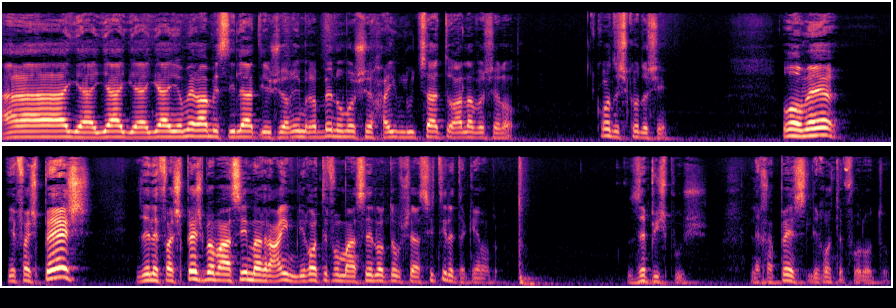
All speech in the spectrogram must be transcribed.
איי איי איי איי איי, אומר המסילת ישרים רבנו משה חיים לוצתו עליו השלום. קודש קודשים. הוא אומר, יפשפש, זה לפשפש במעשים הרעים, לראות איפה מעשה לא טוב שעשיתי, לתקן אותו. זה פשפוש. לחפש, לראות איפה לא טוב.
